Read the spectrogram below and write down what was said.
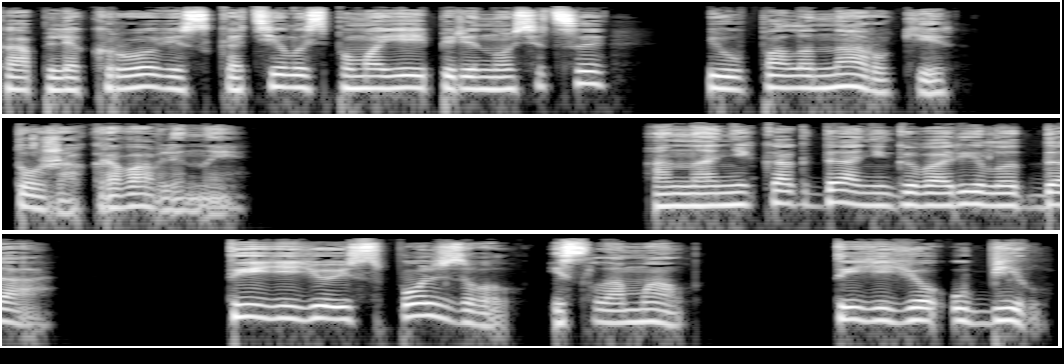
Капля крови скатилась по моей переносице и упала на руки, тоже окровавленные. Она никогда не говорила «да». Ты ее использовал и сломал ты ее убил.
